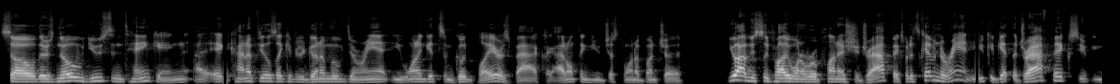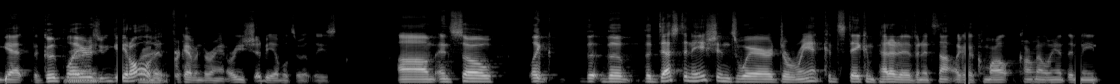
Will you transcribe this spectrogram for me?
So there's no use in tanking. It kind of feels like if you're going to move Durant, you want to get some good players back. Like I don't think you just want a bunch of. You obviously probably want to replenish your draft picks, but it's Kevin Durant. You could get the draft picks, you can get the good players, right. you can get all right. of it for Kevin Durant, or you should be able to at least. Um, and so like the the the destinations where Durant could stay competitive, and it's not like a Carmelo, Carmelo Anthony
